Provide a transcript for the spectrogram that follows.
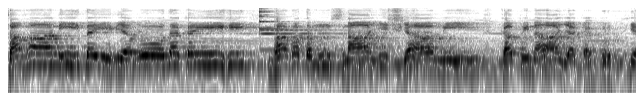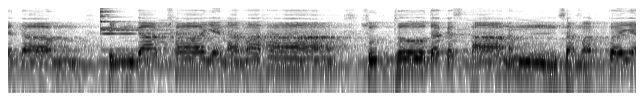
समानीतैर्यवोदकैः भवतं स्नायिष्यामि कपिनायकगृह्यतां पिङ्गाक्षाय नमः शुद्धोदकस्नानं समर्पयामि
